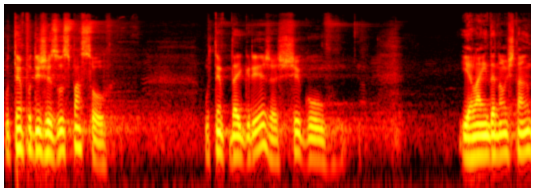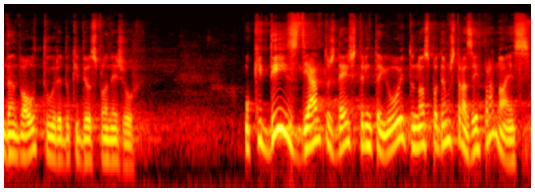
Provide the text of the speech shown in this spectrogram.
O tempo de Jesus passou. O tempo da igreja chegou. E ela ainda não está andando à altura do que Deus planejou. O que diz de Atos 10, 38, nós podemos trazer para nós.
